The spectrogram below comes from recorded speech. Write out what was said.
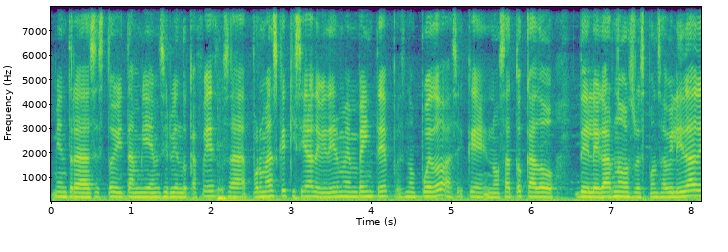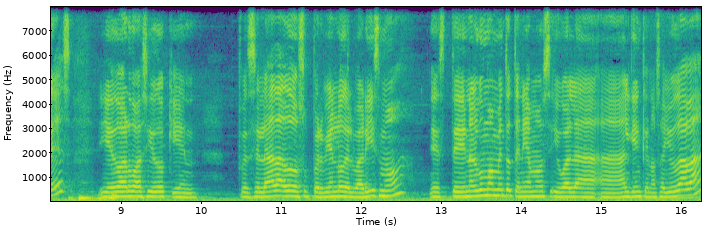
mientras estoy también sirviendo cafés, o sea, por más que quisiera dividirme en 20, pues no puedo, así que nos ha tocado delegarnos responsabilidades y Eduardo ha sido quien pues se le ha dado súper bien lo del barismo. Este, en algún momento teníamos igual a, a alguien que nos ayudaba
